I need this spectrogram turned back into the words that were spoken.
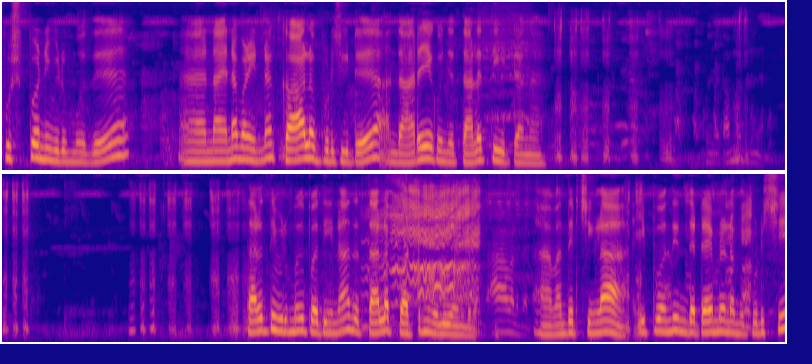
புஷ் பண்ணி விடும்போது நான் என்ன பண்ணிட்டேன்னா காலை பிடிச்சிக்கிட்டு அந்த அறையை கொஞ்சம் தளர்த்தி விட்டேங்க. தளர்த்தி விடும்போது பார்த்தீங்கன்னா அந்த தலை பட்டுன்னு வெளியே வந்துடும். வந்துடுச்சிங்களா? இப்போ வந்து இந்த டைமில் நம்ம பிடிச்சி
